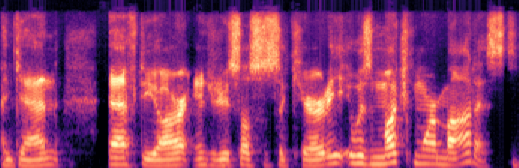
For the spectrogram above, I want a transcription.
again FDR introduced Social Security, it was much more modest.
